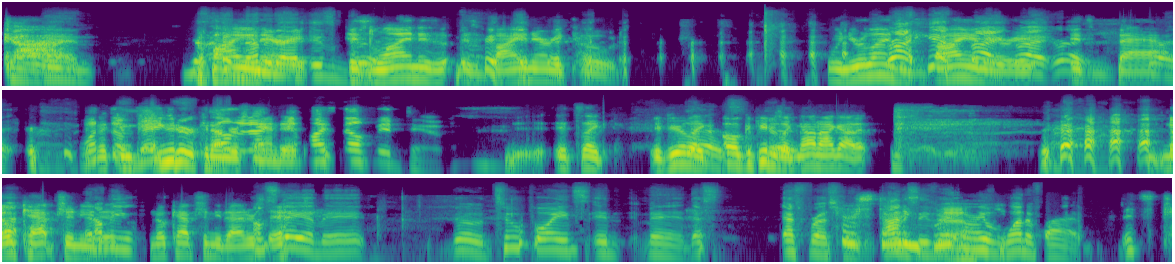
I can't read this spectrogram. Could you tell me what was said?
God, And binary. is His line is is binary code. When your line Right, is yeah, right, binary, right, right, it's bad. Right. What the the computer can hell I understand get it. Myself into. It's like if you're like, oh, computer's like, no, no, I got it. no caption needed. mean, no caption needed. I I'm understand. saying, man, dude, two points, and man, that's that's frustrating. Honestly, point man, guard, one of five. It's Yeah,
